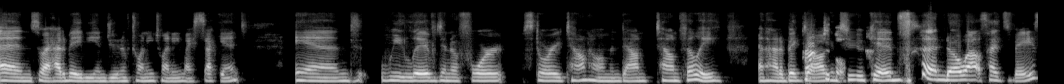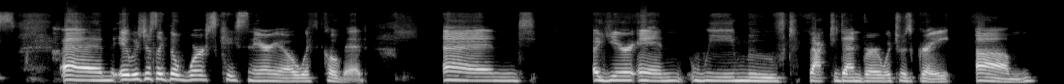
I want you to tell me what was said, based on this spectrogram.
And so I had a baby in June of 2020, my second. And we lived in a four story townhome in downtown Philly and had a big Practical. dog and two kids and no outside space. And it was just like the worst case scenario with COVID. And a year in, we moved back to Denver, which was great. Um,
